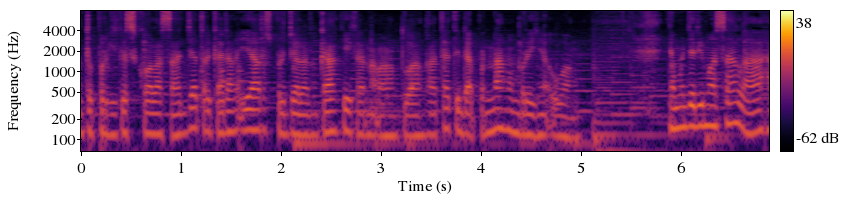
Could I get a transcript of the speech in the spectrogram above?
Untuk pergi ke sekolah saja terkadang ia harus berjalan kaki karena orang tua angkatnya tidak pernah memberinya uang. Yang menjadi masalah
